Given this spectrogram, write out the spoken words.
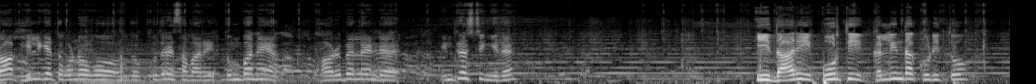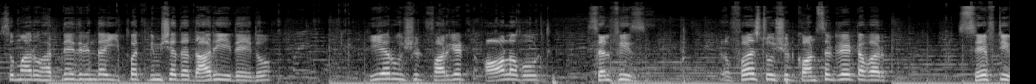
ಟಾಪ್ ಹಿಲ್ಗೆ ತೊಗೊಂಡು ಹೋಗೋ ಒಂದು ಕುದುರೆ ಸವಾರಿ ತುಂಬಾ ಹಾರಿಬಲ್ ಆ್ಯಂಡ್ ಇಂಟ್ರೆಸ್ಟಿಂಗ್ ಇದೆ. ಈ ದಾರಿ ಪೂರ್ತಿ ಕಲ್ಲಿಂದ ಕೂಡಿತ್ತು. ಸುಮಾರು ಹದಿನೈದರಿಂದ ಇಪ್ಪತ್ತು ನಿಮಿಷದ ದಾರಿ ಇದೆ ಇದು. Here we should forget all about selfies first we should concentrate our safety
